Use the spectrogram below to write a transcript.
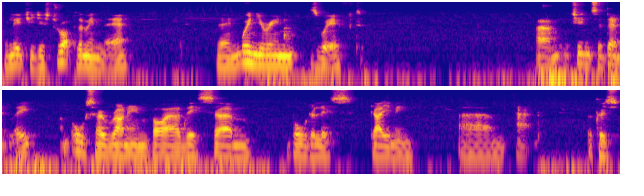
You literally just drop them in there. Then when you're in Zwift, um, which incidentally I'm also running via this um, borderless gaming um, app because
